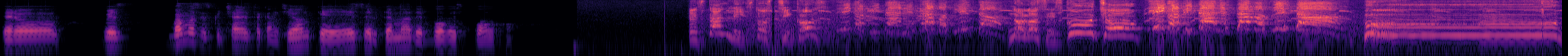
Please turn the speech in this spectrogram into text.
pero pues vamos a escuchar esta canción que es el tema de Bob Esponja. ¿Están listos, chicos? ¡Sí, capitán! ¡Estamos listos! ¡No los escucho! ¡Sí, capitán! ¡Estamos listos! ¡Uh!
